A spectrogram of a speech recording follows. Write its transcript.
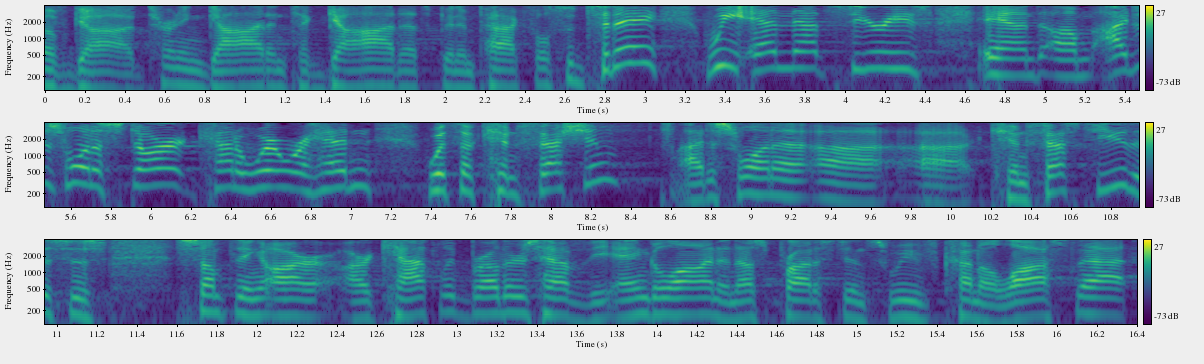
of God, turning God into God. That's been impactful. So today we end that series, and um, I just want to start kind of where we're heading with a confession. I just want to uh, uh, confess to you this is something our, our Catholic brothers have the angle on, and us Protestants, we've kind of lost that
